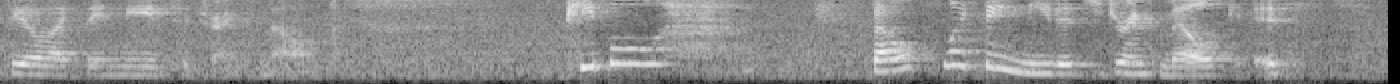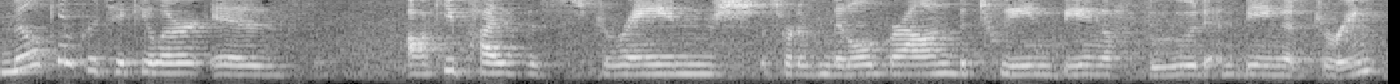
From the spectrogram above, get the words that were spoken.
feel like they need to drink milk? People felt like they needed to drink milk. It's milk in particular is occupies this strange sort of middle ground between being a food and being a drink.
